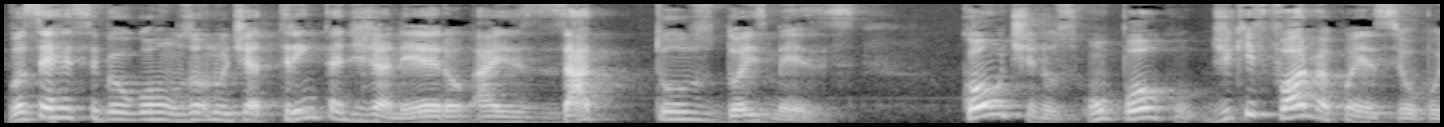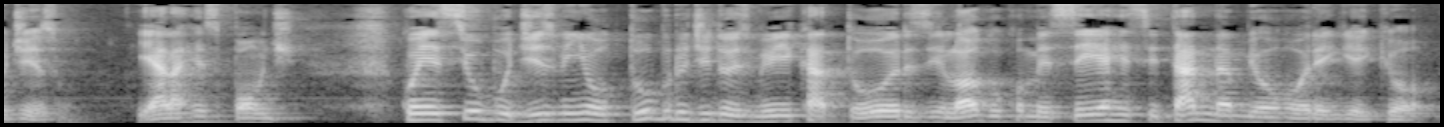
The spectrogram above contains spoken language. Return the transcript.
Você recebeu o Gorronzão no dia 30 de janeiro, há exatos dois meses. Conte-nos um pouco de que forma conheceu o budismo. E ela responde: Conheci o budismo em outubro de 2014 e logo comecei a recitar Nam-myoho Renge-kyo,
